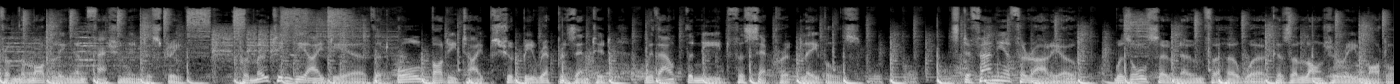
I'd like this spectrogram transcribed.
from the modeling and fashion industry, promoting the idea that all body types should be represented without the need for separate labels. Stefania Ferrario was also known for her work as a lingerie model.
